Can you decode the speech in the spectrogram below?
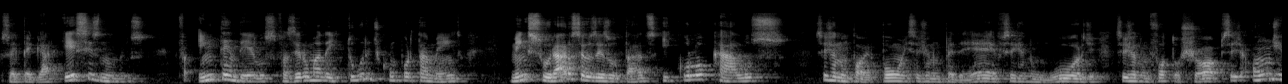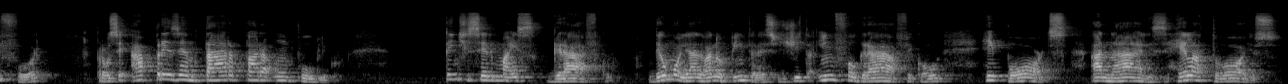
Você vai pegar esses números, entendê-los, fazer uma leitura de comportamento, mensurar os seus resultados e colocá-los seja num PowerPoint, seja num PDF, seja num Word, seja num Photoshop, seja onde for, para você apresentar para um público. Tente ser mais gráfico. Dê uma olhada lá no Pinterest, digita infográfico, reports, análise, relatórios,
